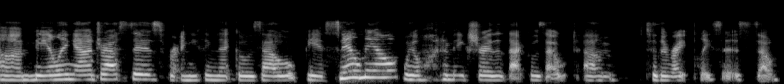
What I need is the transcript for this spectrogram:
Um, mailing addresses for anything that goes out via snail mail. We want to make sure that that goes out um, to the right places. So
